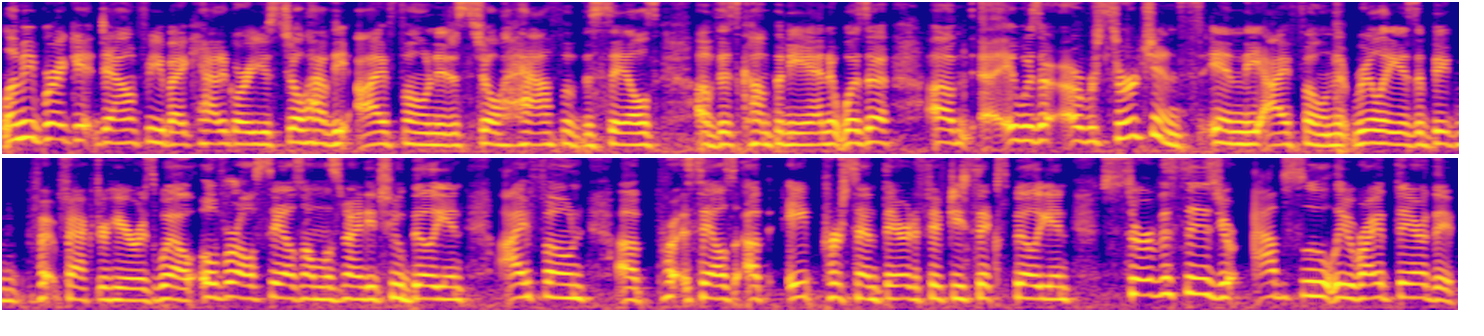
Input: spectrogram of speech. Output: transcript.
Let me break it down for you by category. You still have the iPhone. It is still half of the sales of this company, and it was a um, it was a, a, resurgence in the iPhone that really is a big f- factor here as well. Overall sales almost 92 billion. iPhone uh, pr- sales up eight percent there to 56 six billion. Services, you're absolutely right there. The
